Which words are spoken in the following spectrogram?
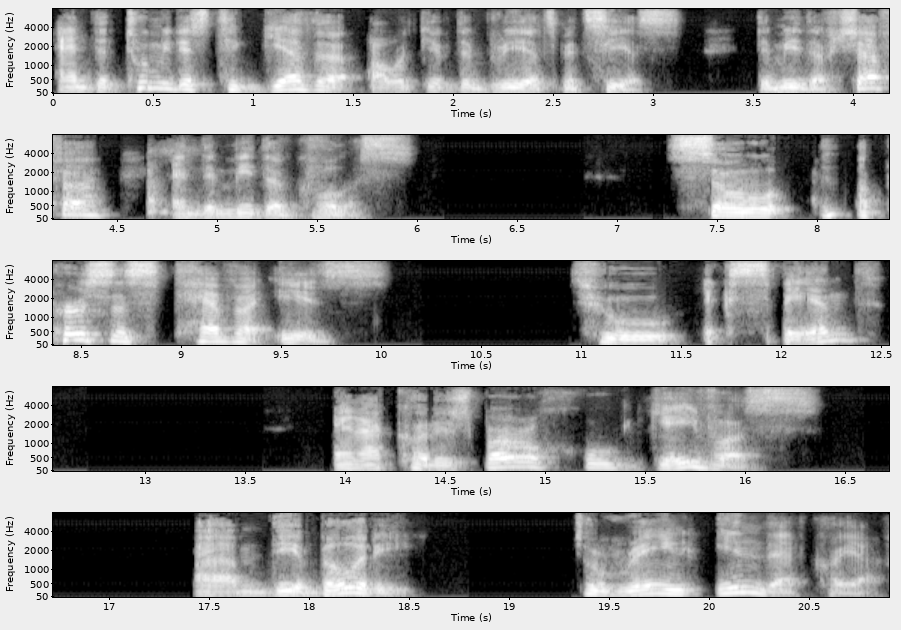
and the two midas together I would give the bria its mitzias, the mid of shefa and the mid of gvulas. So a person's teva is to expand and HaKadosh Baruch Hu gave us um, the ability to rein in that koyach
